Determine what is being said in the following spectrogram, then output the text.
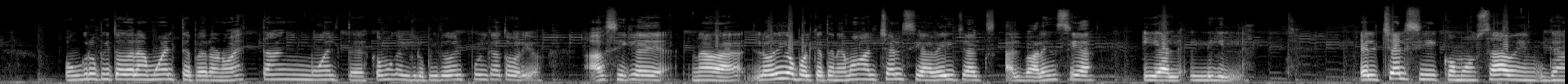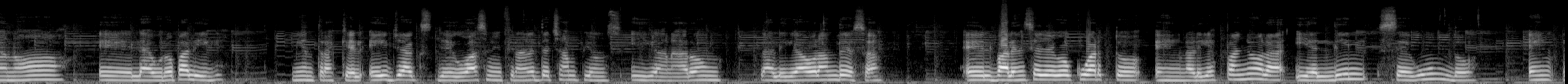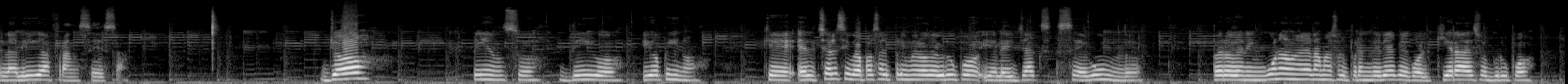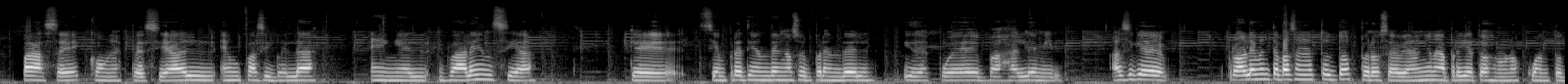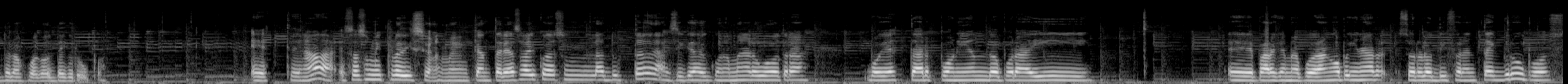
un grupito de la muerte, pero no es tan muerte, es como que el grupito del purgatorio. Así que nada, lo digo porque tenemos al Chelsea, al Ajax, al Valencia y al Lille. El Chelsea, como saben, ganó eh, la Europa League mientras que el Ajax llegó a semifinales de Champions y ganaron la liga holandesa. El Valencia llegó cuarto en la liga española y el Lille segundo en la liga francesa. Yo pienso, digo y opino que el Chelsea va a pasar primero de grupo y el Ajax segundo, pero de ninguna manera me sorprendería que cualquiera de esos grupos pase, con especial énfasis ¿verdad? en el Valencia, que siempre tienden a sorprender y después bajarle mil. Así que probablemente pasen estos dos, pero se vean en aprietos en unos cuantos de los juegos de grupo. Este, nada, esas son mis predicciones. Me encantaría saber cuáles son las de ustedes, así que de alguna manera u otra voy a estar poniendo por ahí eh, para que me puedan opinar sobre los diferentes grupos.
